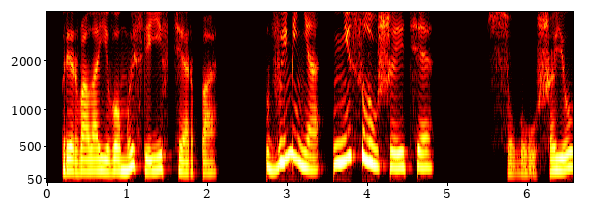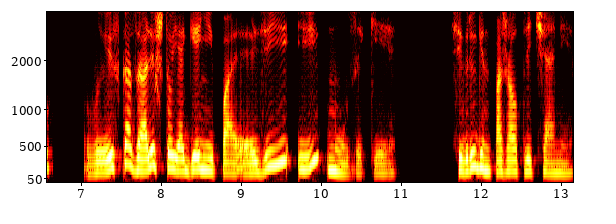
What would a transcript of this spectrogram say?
— прервала его мысли Евтерпа, «вы меня не слушаете». «Слушаю. Вы сказали, что я гений поэзии и музыки». Севрюгин пожал плечами.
